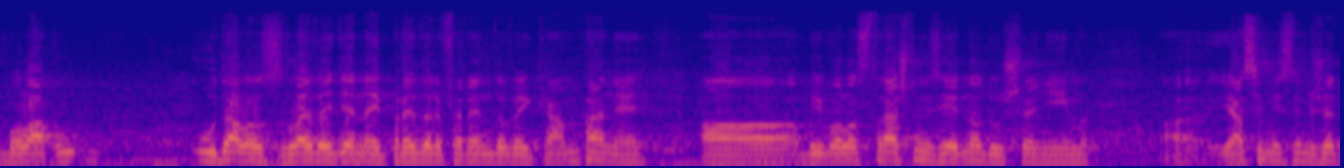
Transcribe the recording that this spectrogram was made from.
bola udalosť zle vedenej predreferendovej kampane, by bolo strašným zjednodušením. Ja si myslím, že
